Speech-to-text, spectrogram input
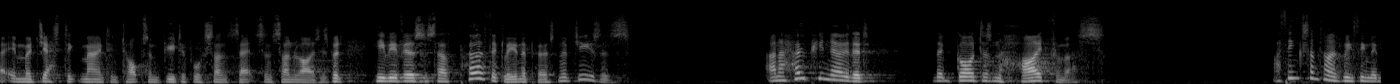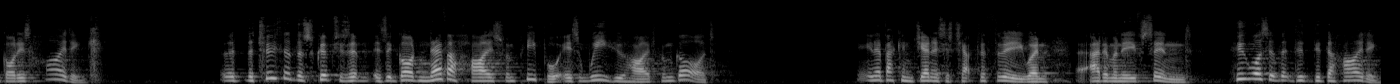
Uh, in majestic mountaintops and beautiful sunsets and sunrises, but he reveals himself perfectly in the person of Jesus. And I hope you know that, that God doesn't hide from us. I think sometimes we think that God is hiding. The, the truth of the scriptures is, is that God never hides from people, it's we who hide from God. You know, back in Genesis chapter 3, when Adam and Eve sinned, who was it that did, did the hiding?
